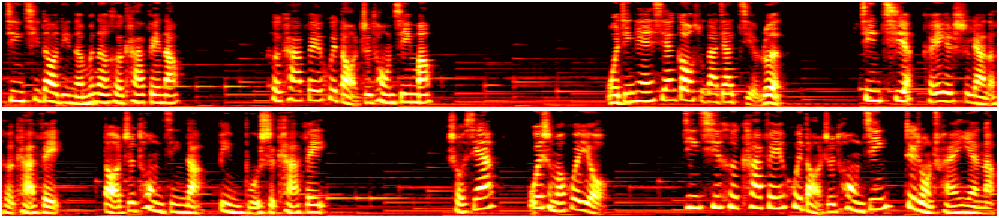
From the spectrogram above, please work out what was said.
经期到底能不能喝咖啡呢？喝咖啡会导致痛经吗？我今天先告诉大家结论：经期可以适量的喝咖啡，导致痛经的并不是咖啡。首先，为什么会有？经期喝咖啡会导致痛经这种传言呢，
